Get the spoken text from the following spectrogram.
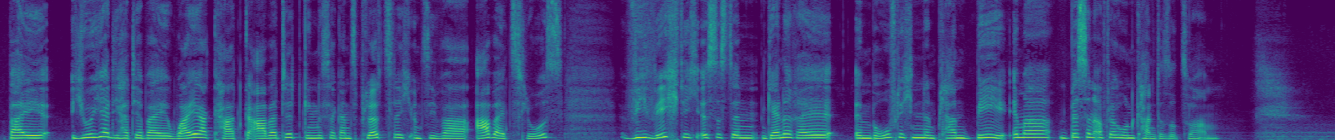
Bei Julia, die hat ja bei Wirecard gearbeitet, ging das ja ganz plötzlich und sie war arbeitslos. Wie wichtig ist es denn generell im beruflichen einen Plan B immer ein bisschen auf der hohen Kante so zu haben?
